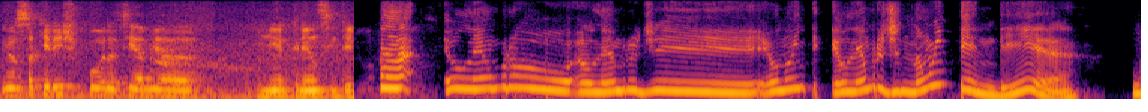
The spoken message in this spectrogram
Eu só queria expor assim a minha, a minha criança interior. Ah, eu lembro. Eu lembro de. Eu, não, eu lembro de não entender o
